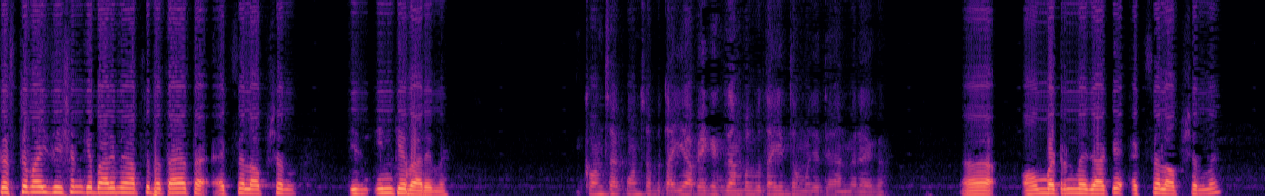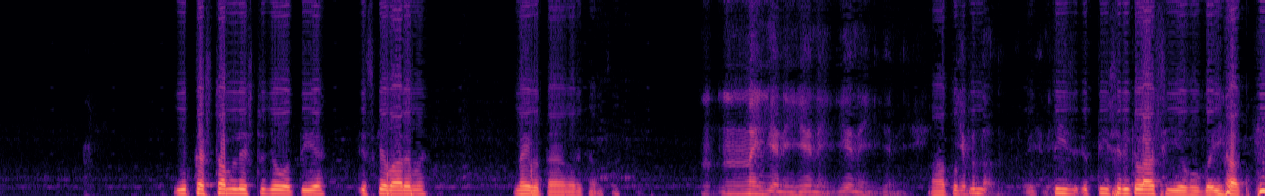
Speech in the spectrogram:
कस्टमाइजेशन के बारे में आपसे बताया था एक्सेल ऑप्शन इन, इनके बारे में। कौन सा कौन सा बताइए? आप एक एग्जांपल बताइए तो मुझे ध्यान में रहेगा। होम बटन में जाके एक्सेल ऑप्शन में ये कस्टम लिस्ट जो होती है इसके बारे में नहीं बताया मेरे ख्याल से। नहीं ये नहीं ये नहीं ये नहीं ये नहीं। हाँ तो ये ती, ती, तीसरी क्लास ये हो गई आपकी।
